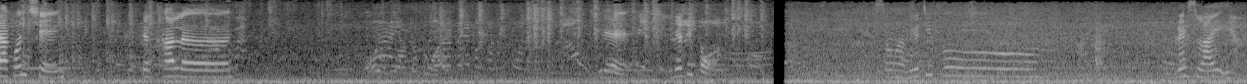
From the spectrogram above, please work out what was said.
ตาคนเชง the color yeah beautiful so beautiful red light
